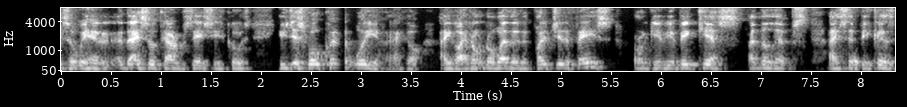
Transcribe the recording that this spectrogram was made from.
so we had a, nice little conversation. He goes, "You just won't quit, will you?" I go, "I go, I don't know whether to punch you in the face or give you a big kiss on the lips." I said because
